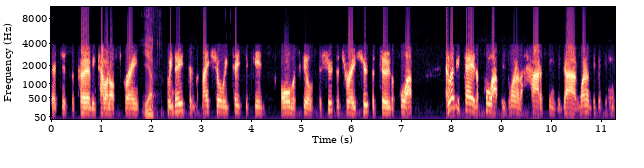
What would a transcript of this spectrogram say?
that's just superb in coming off screen. Yep. We need to make sure we teach the kids all the skills to shoot the three, shoot the two, the pull up. And let me tell you, the pull up is one of the hardest things to guard. One of the good things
